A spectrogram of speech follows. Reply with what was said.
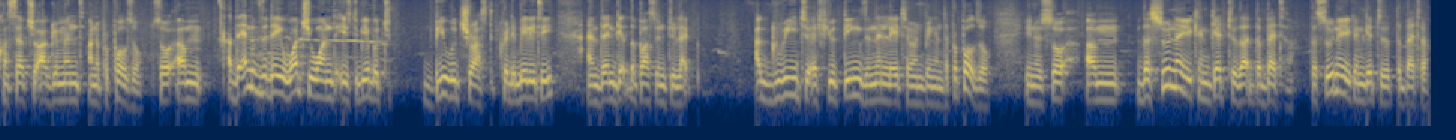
conceptual agreement on a proposal. So um, at the end of the day, what you want is to be able to build trust, credibility, and then get the person to like agree to a few things, and then later on bring in the proposal. You know, so um, the sooner you can get to that, the better. The sooner you can get to it, the better.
